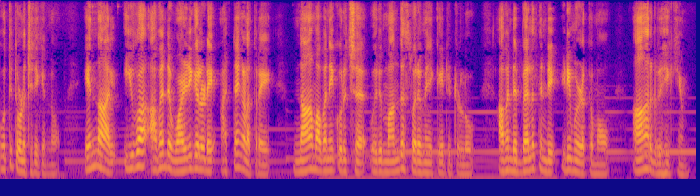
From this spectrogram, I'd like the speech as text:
കുത്തിത്തുളച്ചിരിക്കുന്നു. എന്നാൽ ഇവ അവന്റെ വഴികളുടെ അറ്റങ്ങളത്രേ. നാം അവനെക്കുറിച്ച് ഒരു മന്ദസ്വരമേ കേട്ടിട്ടുള്ളൂ. അവന്റെ ബലത്തിന്റെ ഇടിമുഴക്കമോ ആർ ഗ്രഹിക്കും?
